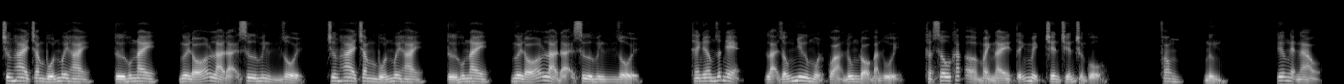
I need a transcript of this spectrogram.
Chương hai trăm bốn mươi hai, từ hôm nay, ngươi đó là đại sư huynh rồi. Chương hai trăm bốn mươi hai, từ hôm nay người đó là đại sư huynh rồi. Thanh âm rất nhẹ, lại giống như một quả nung đỏ bàn ủi thật sâu khắc ở mảnh này tĩnh mịch trên chiến trường cổ. Phong, ngừng. Tiếng nghẹn nào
